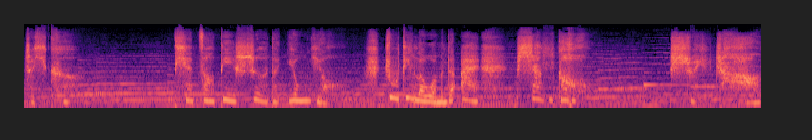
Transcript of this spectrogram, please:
这一刻，天造地设的拥有，注定了我们的爱山高水长。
